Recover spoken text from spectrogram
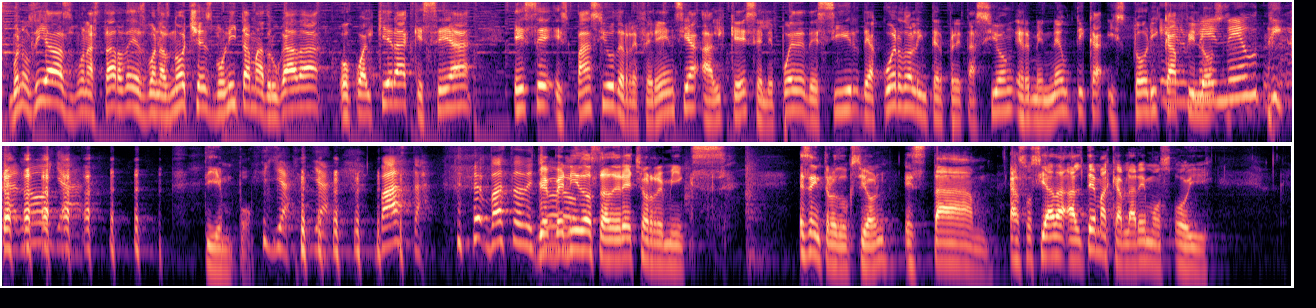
Buenos días, buenas tardes, buenas noches, bonita madrugada o cualquiera que sea ese espacio de referencia al que se le puede decir de acuerdo a la interpretación hermenéutica, histórica, filosófica. Hermenéutica, no, ya. Tiempo. Ya, ya. Basta. Basta de choro. Bienvenidos a Derecho Remix. Esa introducción está asociada al tema que hablaremos hoy.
